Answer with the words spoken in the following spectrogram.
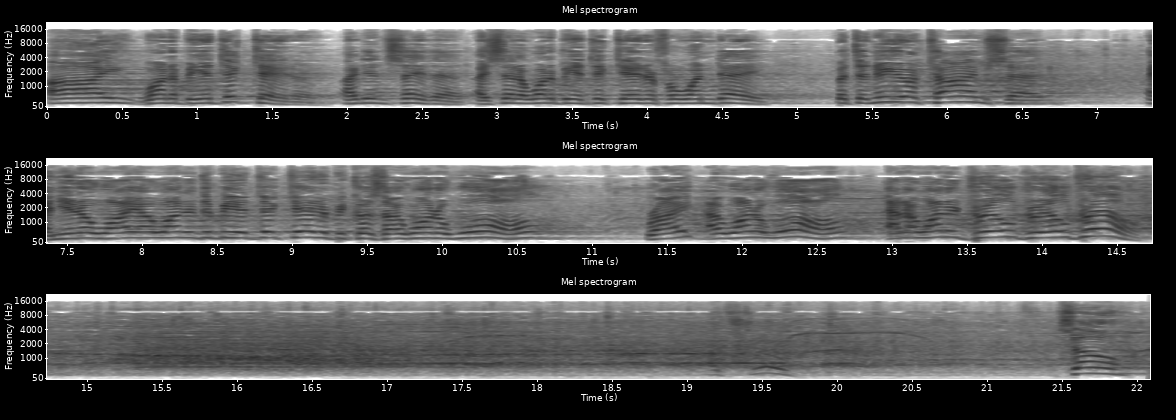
I want to be a dictator. I didn't say that. I said I want to be a dictator for one day. But the New York Times said, and you know why I wanted to be a dictator? Because I want a wall, right? I want a wall, and I want to drill, drill, drill. That's true. So,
